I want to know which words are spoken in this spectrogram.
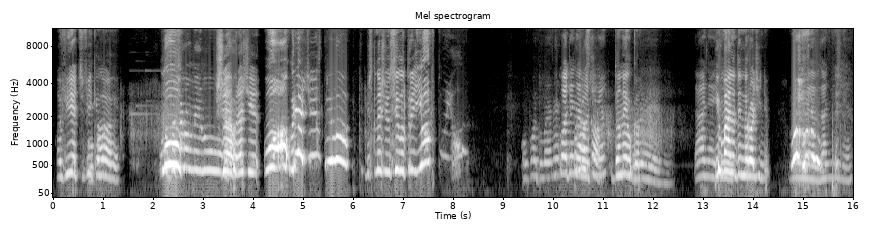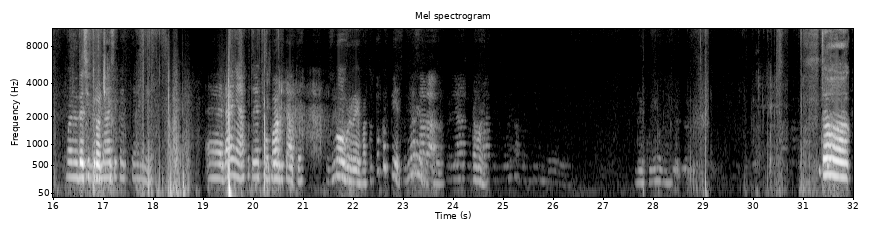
Офігеть, фіки Опа. лаги. О, зачарований лук! Ще гарячі. О, гаряча стріла! Безконечна сила 3. Йоп! Опа, до мене. Кого день Пожалуйста. народження? Данилка. Риба. І в мене день народження. Ні, Даня, ні. У мене 10 років. Е, Даня, куди я тобі Опа. буду літати? Знов риба. То то капець, одна риба. була. Давай. Так.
